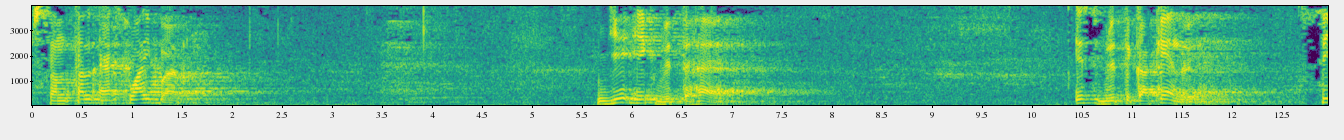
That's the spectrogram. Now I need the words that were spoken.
समतल एक्स वाई पर ये एक वृत्त है। इस वृत्त का केंद्र C,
